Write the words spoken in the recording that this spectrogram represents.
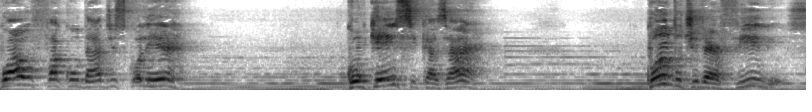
qual faculdade escolher, com quem se casar, quando tiver filhos,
